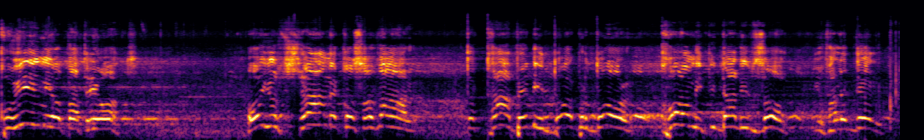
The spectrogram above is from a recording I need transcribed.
ku jini o patriotë? O ju çamë e kosovarë, të kapemi dorë për dorë, kombit t'i dalim zot. Ju faleminderit.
